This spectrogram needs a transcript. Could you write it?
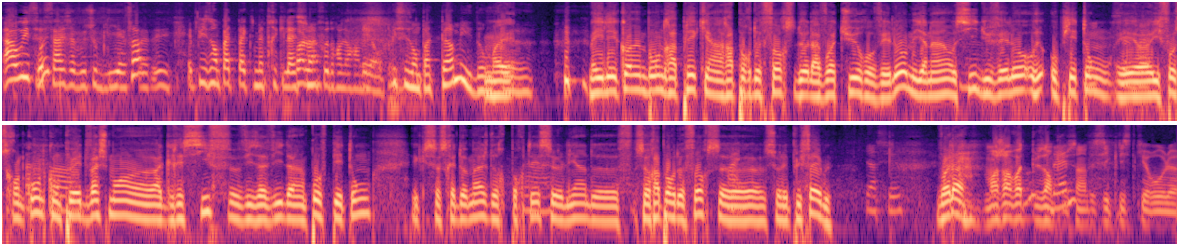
Ah oui, c'est Oui. ça, j'avais oublié. Ça. Et puis ils n'ont pas de plaque d'immatriculation, Voilà. il faudra leur en Et en plus, ils n'ont pas de permis. Donc, Ouais. euh, Mais il est quand même bon de rappeler qu'il y a un rapport de force de la voiture au vélo, mais il y en a un aussi du vélo au, au piéton. Et euh, il faut se rendre compte qu'on peut être vachement euh, agressif vis-à-vis d'un pauvre piéton et que ce serait dommage de reporter Ouais. ce lien de ce rapport de force euh, sur les plus faibles. bien sûr. Voilà. Moi, j'en vois de plus en plus hein, des cyclistes qui roulent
